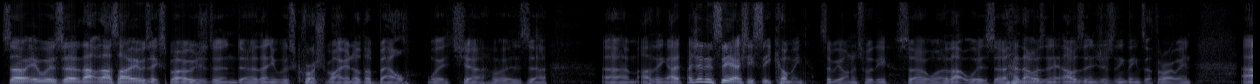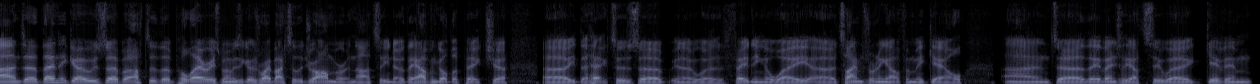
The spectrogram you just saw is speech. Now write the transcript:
so it was uh, that, that's how he was exposed, and uh, then he was crushed by another bell, which uh, was um, I think I, I didn't see actually see coming to be honest with you. So uh, that was uh, that was an, that was an interesting thing to throw in. And uh, then it goes, uh, but after the hilarious moments, it goes right back to the drama and that. You know, they haven't got the picture. Uh, the Hector's, uh, you know, fading away. time's running out for Miguel, and they eventually have to give him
